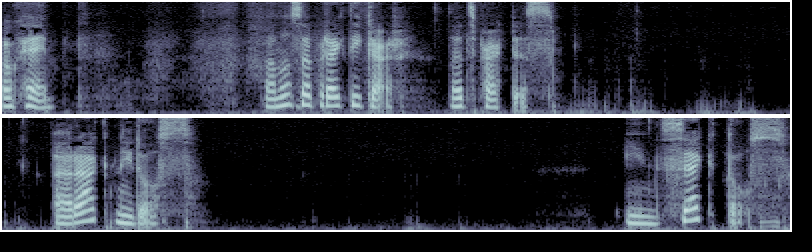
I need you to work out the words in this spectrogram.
Okay. Vamos a practicar. Let's practice. Arácnidos. Insectos.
